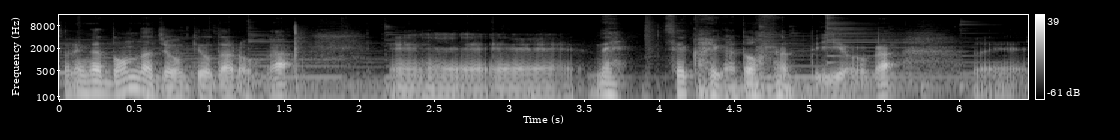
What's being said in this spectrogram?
それがどんな状況だろうが、えー、ね、世界がどうなっていようが、え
